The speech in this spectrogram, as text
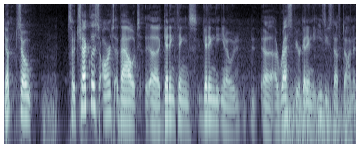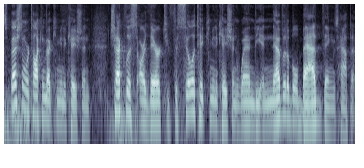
Yep. So, so checklists aren't about uh, getting things, getting the you know uh, a recipe or getting the easy stuff done. Especially when we're talking about communication, checklists are there to facilitate communication when the inevitable bad things happen.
